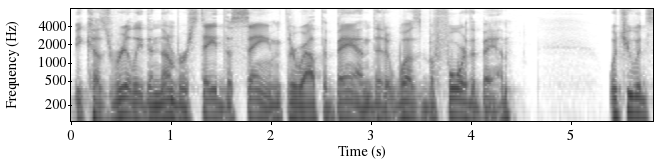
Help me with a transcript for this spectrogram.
because really the number stayed the same throughout the ban that it was before the ban, what you would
